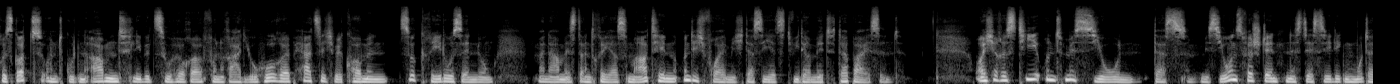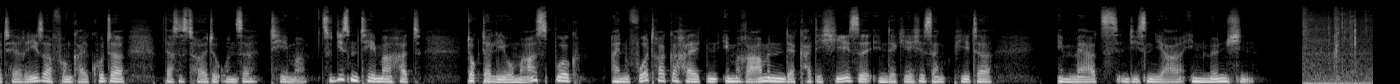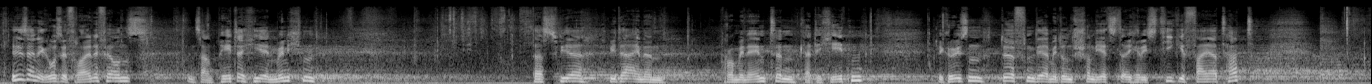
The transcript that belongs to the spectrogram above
Grüß Gott und guten Abend, liebe Zuhörer von Radio Horeb. Herzlich willkommen zur Credo-Sendung. Mein Name ist Andreas Martin und ich freue mich, dass Sie jetzt wieder mit dabei sind. Eucharistie und Mission, das Missionsverständnis der seligen Mutter Teresa von Kalkutta, das ist heute unser Thema. Zu diesem Thema hat Dr. Leo Maasburg einen Vortrag gehalten im Rahmen der Katechese in der Kirche St. Peter im März in diesem Jahr in München. Es ist eine große Freude für uns in St. Peter hier in München, dass wir wieder einen prominenten Katecheten begrüßen dürfen, der mit uns schon jetzt Eucharistie gefeiert hat,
